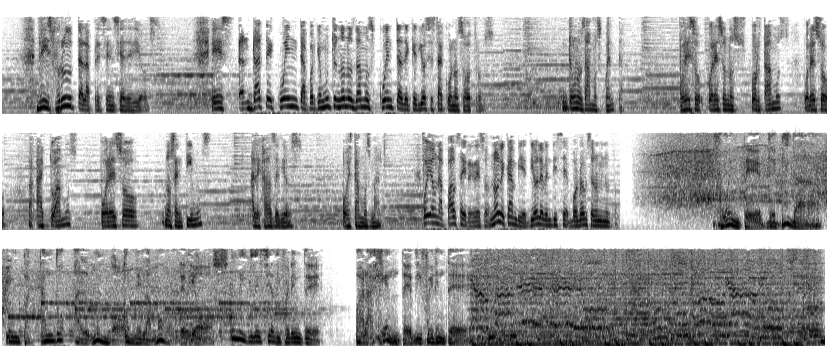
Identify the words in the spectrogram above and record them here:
Disfruta la presencia de Dios. Es date cuenta, porque muchos no nos damos cuenta de que Dios está con nosotros. No nos damos cuenta. Por eso, por eso nos portamos, por eso actuamos, por eso nos sentimos alejados de Dios o estamos mal. Voy a una pausa y regreso. No le cambie. Dios le bendice. Volvemos en un minuto. Fuente de vida, impactando al mundo con el amor de Dios. Una iglesia diferente para gente diferente.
